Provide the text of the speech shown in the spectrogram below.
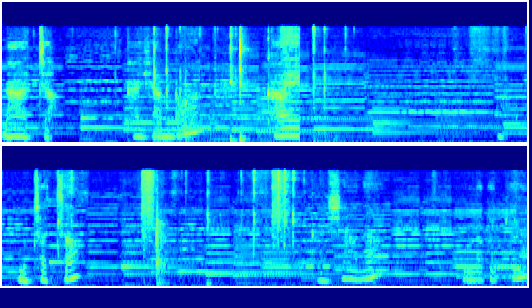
나왔죠. 다시 한번 가에 묻혔죠. 다시 하나 올라갈게요.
